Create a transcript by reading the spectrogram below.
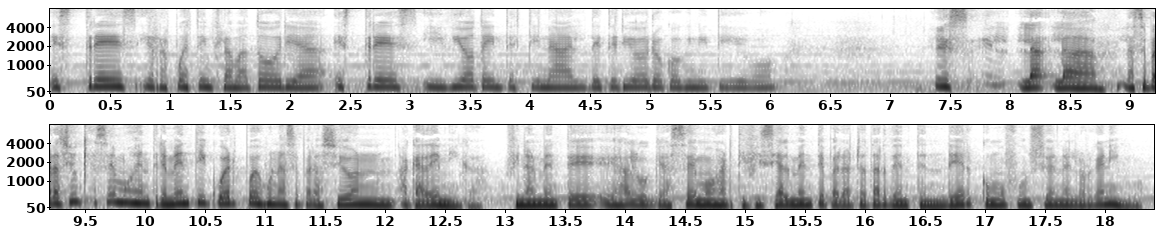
estrés y respuesta inflamatoria, estrés y biota intestinal, deterioro cognitivo. Es la, la, separación que hacemos entre mente y cuerpo es una separación académica. Finalmente es algo que hacemos artificialmente para tratar de entender cómo funciona el organismo.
